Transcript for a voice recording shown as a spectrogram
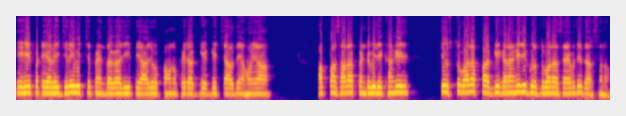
ਇਹ ਪਟਿਆਲੇ ਜ਼ਿਲ੍ਹੇ ਵਿੱਚ ਪੈਂਦਾਗਾ ਜੀ। ਤੇ ਆਜੋ ਆਪਾਂ ਹੁਣ ਫਿਰ ਅੱਗੇ ਅੱਗੇ ਚੱਲਦਿਆਂ ਹੋਇਆਂ ਆਪਾਂ ਸਾਰਾ ਪਿੰਡ ਵੀ ਦੇਖਾਂਗੇ। ਤੇ ਉਸ ਤੋਂ ਬਾਅਦ ਆਪਾਂ ਅੱਗੇ ਕਰਾਂਗੇ ਜੀ ਗੁਰਦੁਆਰਾ ਸਾਹਿਬ ਦੇ ਦਰਸ਼ਨ।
